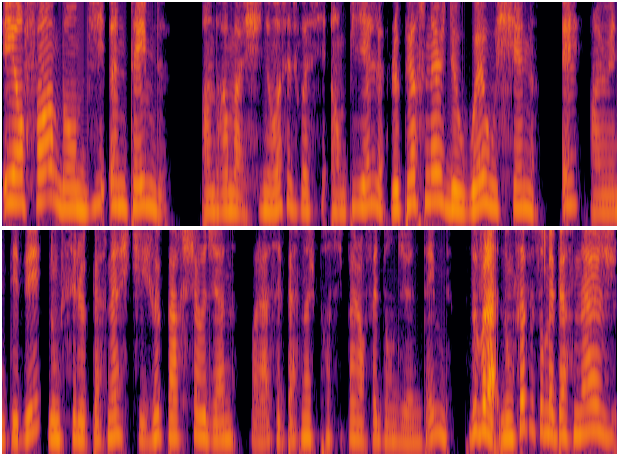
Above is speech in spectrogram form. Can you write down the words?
et enfin, dans The Untamed, un drama chinois cette fois-ci, un BL, le personnage de Wei Wuxian est un ENTP, donc c'est le personnage qui est joué par Xiao Jian. Voilà, c'est le personnage principal en fait dans The Untamed. Donc voilà, donc ça ce sont mes personnages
